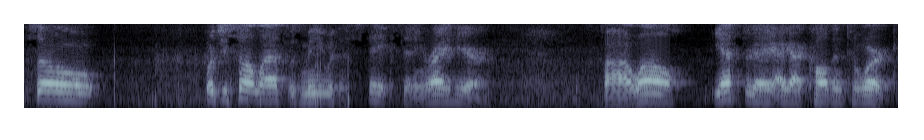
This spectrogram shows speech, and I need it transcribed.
So, what you saw last was me with a steak sitting right here. Uh, well, yesterday I got called into work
